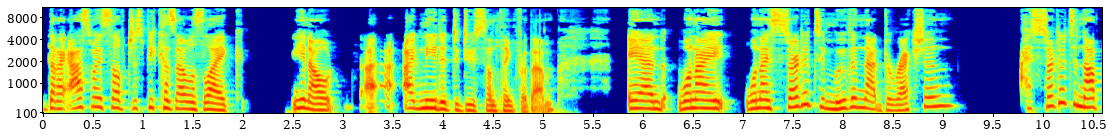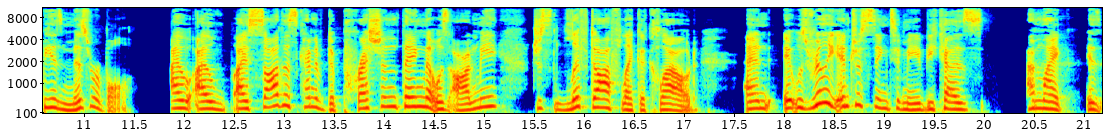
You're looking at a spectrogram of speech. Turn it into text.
that I asked myself just because I was like, you know, I, I needed to do something for them. And when I, when I started to move in that direction, I started to not be as miserable. I, I, I saw this kind of depression thing that was on me just lift off like a cloud. And it was really interesting to me because I'm like, is,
